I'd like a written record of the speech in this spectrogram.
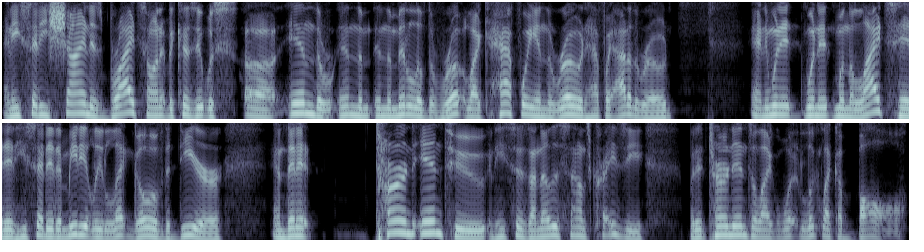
And he said he shined his brights on it because it was uh, in the in the in the middle of the road, like halfway in the road, halfway out of the road. And when it when it when the lights hit it, he said it immediately let go of the deer, and then it turned into. And he says, "I know this sounds crazy, but it turned into like what looked like a ball,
